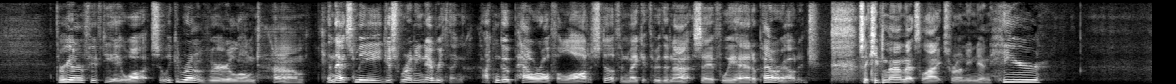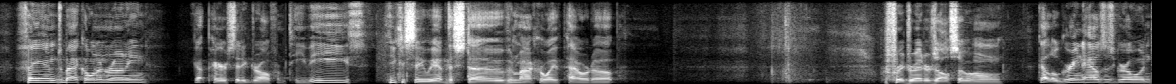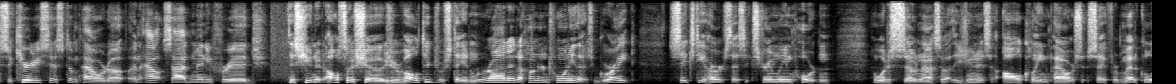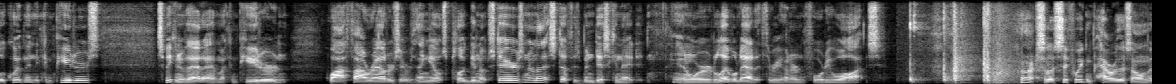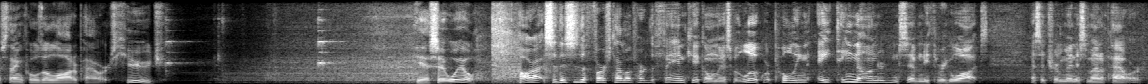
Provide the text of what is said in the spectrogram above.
358 watts. So we could run a very long time. And that's me just running everything. I can go power off a lot of stuff and make it through the night, say if we had a power outage. So keep in mind that's lights running in here. Fans back on and running. Got parasitic draw from TVs. You can see we have the stove and microwave powered up. Refrigerator's also on. Got little greenhouses growing, security system powered up, an outside mini fridge. This unit also shows your voltage. We're staying right at 120, that's great. 60 hertz, that's extremely important. And what is so nice about these units, all clean power, so it's safe for medical equipment and computers. Speaking of that, I have my computer and Wi-Fi routers, everything else plugged in upstairs. None of that stuff has been disconnected. And we're leveled out at 340 watts. All right, so let's see if we can power this on. This thing pulls a lot of power. It's huge. Yes, it will. All right, so this is the first time I've heard the fan kick on this, but look, we're pulling 1,873 watts. That's a tremendous amount of power.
